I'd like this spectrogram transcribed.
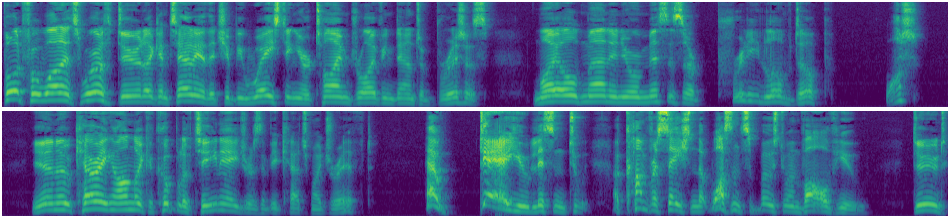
But for what it's worth, dude, I can tell you that you'd be wasting your time driving down to Brittas. My old man and your missus are pretty loved up. What? You know, carrying on like a couple of teenagers, if you catch my drift. How dare you listen to a conversation that wasn't supposed to involve you? Dude,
